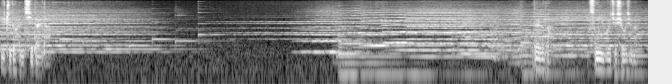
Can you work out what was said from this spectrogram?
一直都很期待他。累了吧？我送你回去休息吧。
